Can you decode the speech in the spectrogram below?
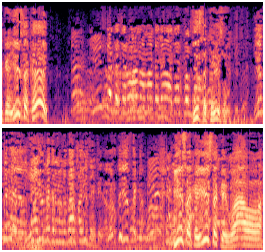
Isaka, Isaka! Que se que isso? Que isso, que isso? Que Isaka. que Isaka. Isaka, Isaka. Wow.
